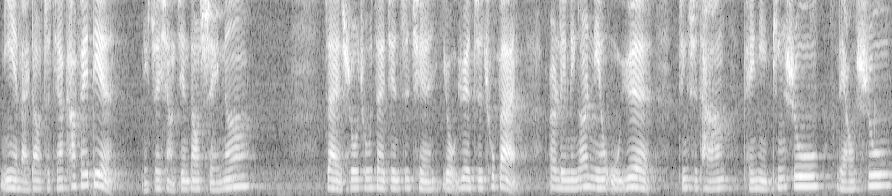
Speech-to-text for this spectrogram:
你也来到这家咖啡店，你最想见到谁呢？在说出再见之前，有月之出版，二零零二年五月，金石堂陪你听书聊书。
